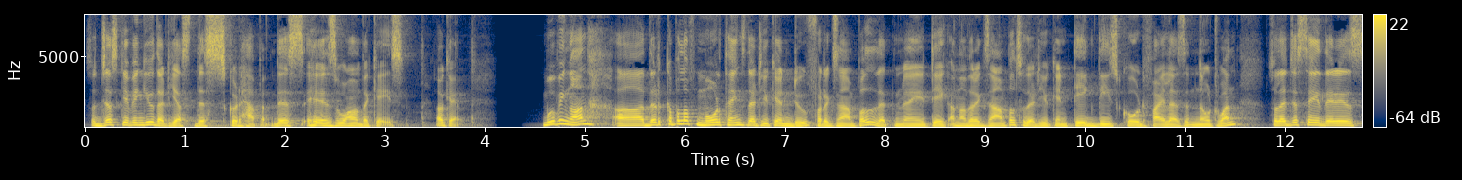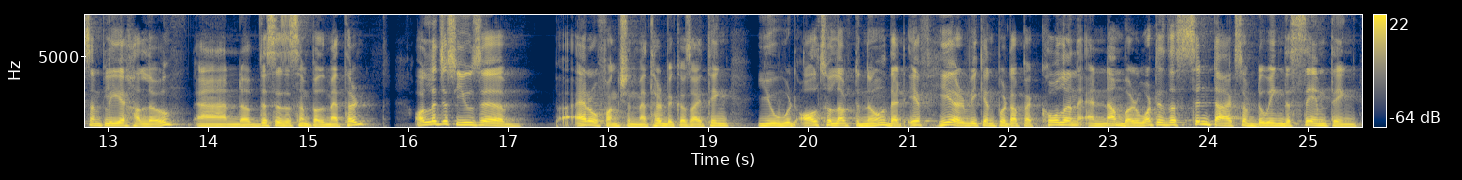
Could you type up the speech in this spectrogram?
So just giving you that, yes, this could happen. This is one of the case. Okay. Moving on, uh, there are a couple of more things that you can do. For example, let me take another example so that you can take these code file as a note one. So let's just say there is simply a hello and uh, this is a simple method. Or let's just use a arrow function method because I think you would also love to know that if here we can put up a colon and number, what is the syntax of doing the same thing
